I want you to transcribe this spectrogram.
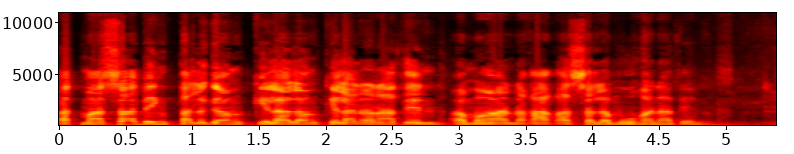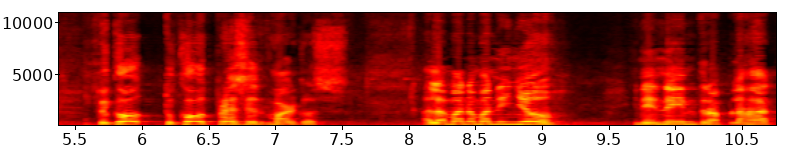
at masabing talagang kilalang kilala natin ang mga nakakasalamuha natin. To quote, to quote President Marcos, alam naman ninyo, ini-name drop lahat.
